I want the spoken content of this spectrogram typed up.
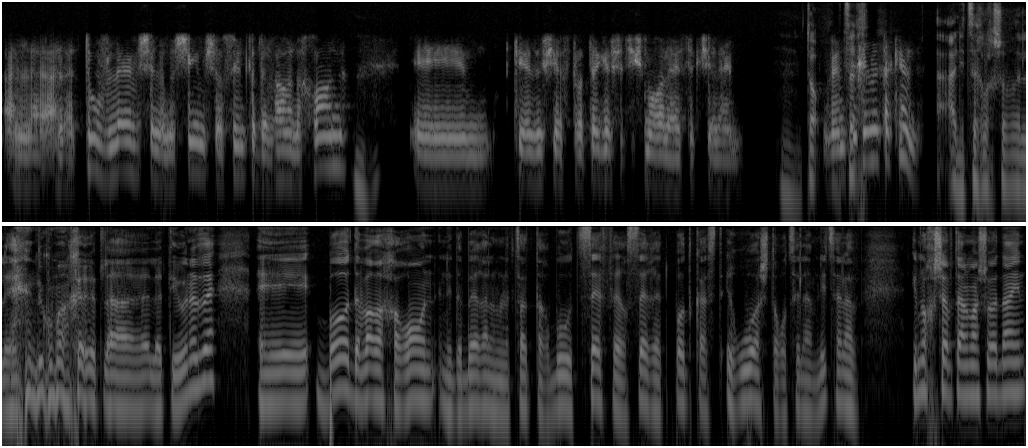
על, על הטוב לב של אנשים שעושים את הדבר הנכון mm-hmm. אה, כאיזושהי אסטרטגיה שתשמור על העסק שלהם. טוב, והם צריך, צריכים לתקן. אני צריך לחשוב על אה, דוגמה אחרת לטיעון הזה. אה, בוא, דבר אחרון, נדבר על המלצת תרבות, ספר, סרט, פודקאסט, אירוע שאתה רוצה להמליץ עליו. אם לא חשבת על משהו עדיין,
